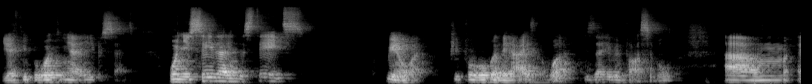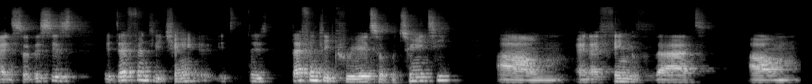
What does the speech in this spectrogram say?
you have people working at 80%. When you say that in the States, you know what? People open their eyes like, what? Is that even possible? Um, and so this is, it definitely change, it, it definitely creates opportunity. Um, and I think that um,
